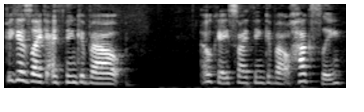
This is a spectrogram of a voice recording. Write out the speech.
because like I think about, okay, so I think about Huxley.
